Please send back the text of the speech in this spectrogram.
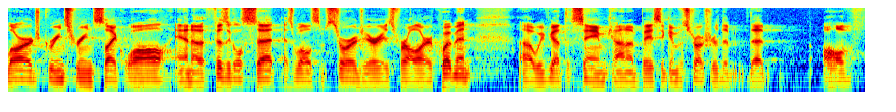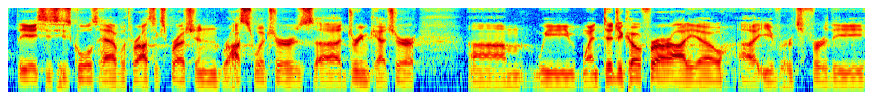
large green screen cyc wall and a physical set, as well as some storage areas for all our equipment. Uh, we've got the same kind of basic infrastructure that, that all of the ACC schools have with Ross Expression, Ross Switchers, uh, Dreamcatcher. Um, we went Digico for our audio, uh, Evertz for the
